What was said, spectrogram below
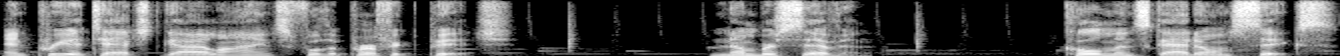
and pre-attached guy lines for the perfect pitch. Number 7. Coleman Skydome 6.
